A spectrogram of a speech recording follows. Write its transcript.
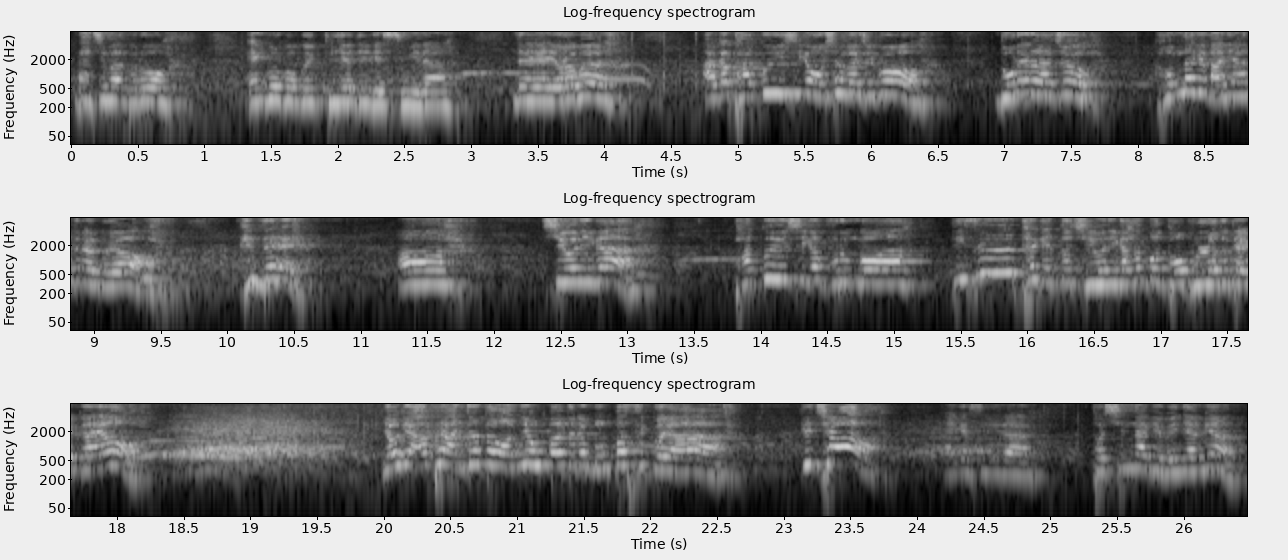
마지막으로 앵콜곡을 들려드리겠습니다. 네 여러분 아까 박구윤 씨가 오셔가지고 노래를 아주 겁나게 많이 하더라고요. 근데 아 지원이가 박구윤 씨가 부른 거와 비슷하게 또 지원이가 한 번 더 불러도 될까요? 여기 앞에 앉았던 언니 오빠들은 못 봤을 거야. 그쵸? 알겠습니다. 더 신나게 왜냐면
